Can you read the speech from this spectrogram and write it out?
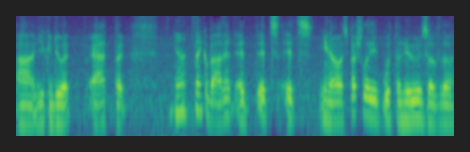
uh, you can do it at, but know, think about it. it. It's it's you know, especially with the news of the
